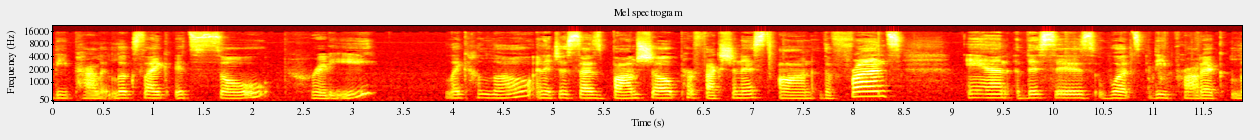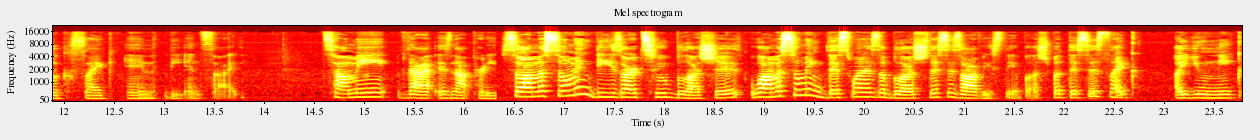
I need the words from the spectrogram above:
the palette looks like. It's so pretty. Like, hello. And it just says Bombshell Perfectionist on the front. And this is what the product looks like in the inside. Tell me that is not pretty. So I'm assuming these are two blushes. Well, I'm assuming this one is a blush. This is obviously a blush, but this is like a unique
